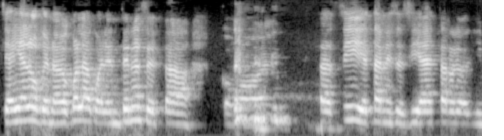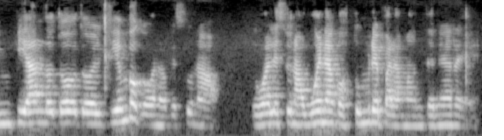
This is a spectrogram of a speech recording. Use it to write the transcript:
si hay algo que nos dejó la cuarentena es esta, como, así, esta necesidad de estar limpiando todo todo el tiempo, que bueno, que es una, igual es una buena costumbre para mantener... Eh,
